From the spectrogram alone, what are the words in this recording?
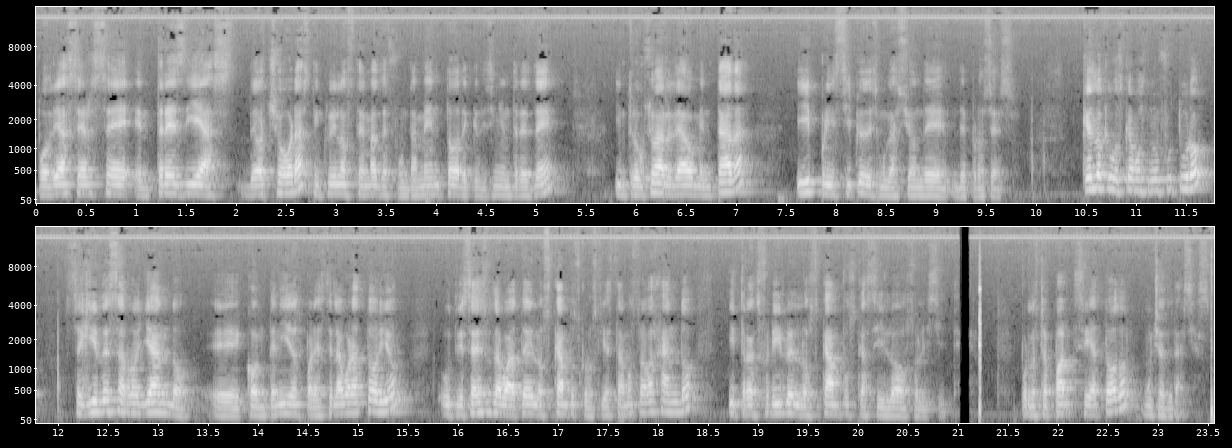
podría hacerse en tres días de ocho horas, que incluyen los temas de fundamento de diseño en 3D, introducción a la realidad aumentada y principios de simulación de, proceso. ¿Qué es lo que buscamos en un futuro? Seguir desarrollando eh, contenidos para este laboratorio, utilizar esos laboratorios en los campus con los que ya estamos trabajando y transferirlo en los campus que así lo soliciten. Por nuestra parte sería todo. Muchas gracias.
